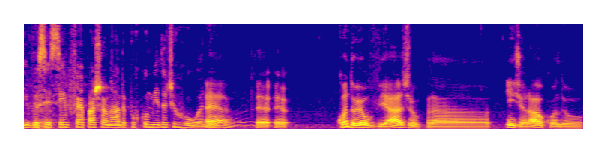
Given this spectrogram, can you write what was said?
E você sempre foi apaixonada por comida de rua, né? É, é, é. quando eu viajo para, em geral, quando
